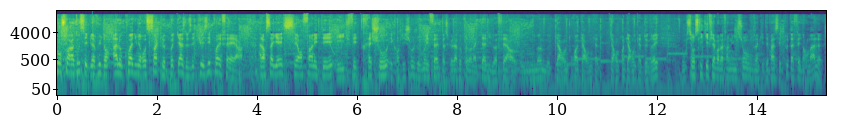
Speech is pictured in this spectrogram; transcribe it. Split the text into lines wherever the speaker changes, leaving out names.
Bonsoir à tous et bienvenue dans Allo Quoi numéro 5, le podcast de ZQSD.fr. Alors ça y est, c'est enfin l'été et il fait très chaud. Et quand je dis chaud, je mot Eiffel parce que là, à peu près dans la cave, il doit faire au minimum 43, 44, 43, 44 degrés. Donc si on se liquéfie avant la fin de l'émission, vous vous inquiétez pas, c'est tout à fait normal.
